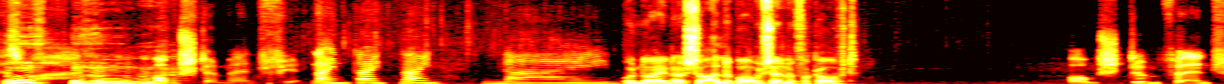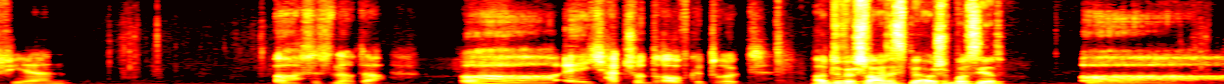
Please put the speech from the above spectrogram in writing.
Baumstämme entfernt. Nein, nein, nein, nein. Oh nein, hast du alle Baumstämme verkauft? Baumstümpfe entfernen. Oh, es ist noch da. Oh, ey, ich hatte schon drauf gedrückt. Aber du verschlachtest mir auch schon passiert. Oh,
